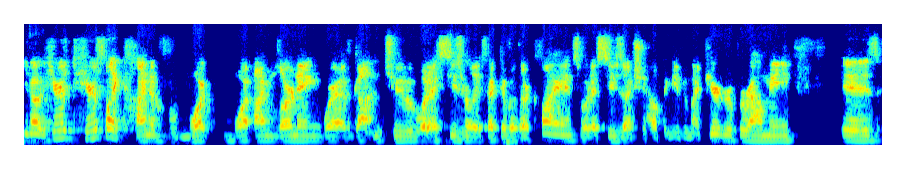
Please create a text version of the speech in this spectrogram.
you know, here's here's like kind of what what I'm learning, where I've gotten to, what I see is really effective with our clients, what I see is actually helping even my peer group around me. Is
